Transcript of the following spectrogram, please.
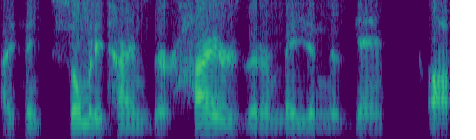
I think so many times there are hires that are made in this game off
